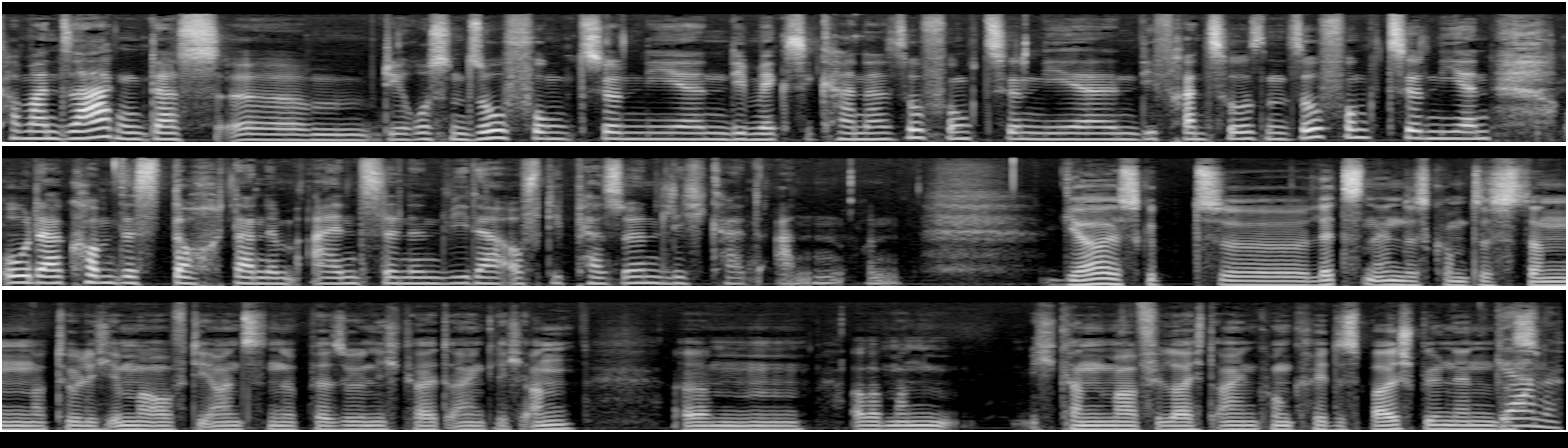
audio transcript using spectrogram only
Kann man sagen, dass ähm, die Russen so funktionieren, die Mexikaner so funktionieren, die Franzosen so funktionieren? Oder kommt es doch dann im Einzelnen wieder auf die Persönlichkeit an? Und ja, es gibt äh, letzten Endes kommt es dann natürlich immer auf die einzelne Persönlichkeit eigentlich an. Ähm, aber man ich kann mal vielleicht ein konkretes Beispiel nennen. Gerne.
